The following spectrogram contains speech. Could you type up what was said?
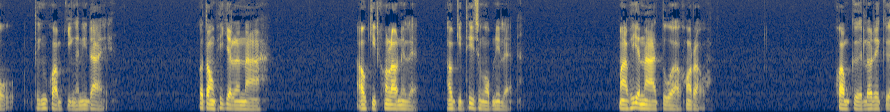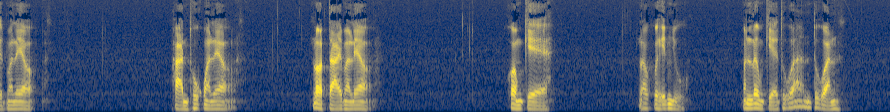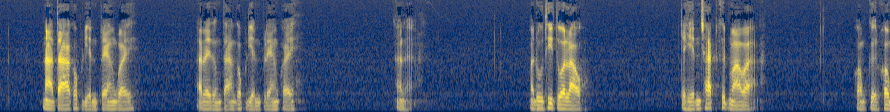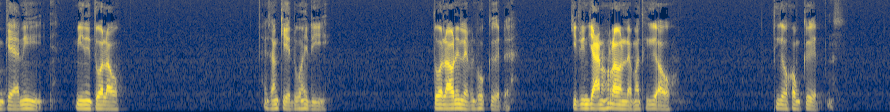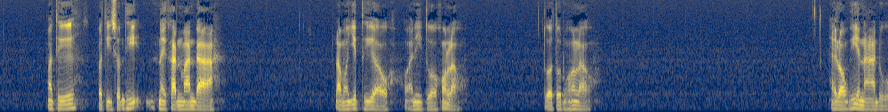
ถึงความจริงอันนี้ได้ ก็ต้องพิจารณา เอาจิตของเรานี่แหละ เอาจิตที่สงบนี่แหละ มาพิจารณาตัวของเรา ความเกิดเราได้เกิดมาแล้ว ผ่านทุกมาแล้ว รอดตายมาแล้ว ความแก่ เราก็เห็นอยู่ มันเริ่มแก่ทุกวันทุกวัน หน้าตาก็เปลี่ยนแปลงไป อะไรต่างๆก็เปลี่ยนแปลงไปนั่นแหละ มาดูที่ตัวเรา จะเห็นชัดขึ้นมาว่า ความเกิดความแก่นี่มีในตัวเรา ให้สังเกตดูให้ดี ตัวเรานี่แหละเป็นผู้เกิดจิตวิญญาณของเราแหละมาถือเอาถือเอาความเกิด มาถือปฏิสนธิในคันมารดา เรามายึดถือเอาว่านี่ตัวของเรา ตัวตนของเรา ให้ลองพิจารณาดู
